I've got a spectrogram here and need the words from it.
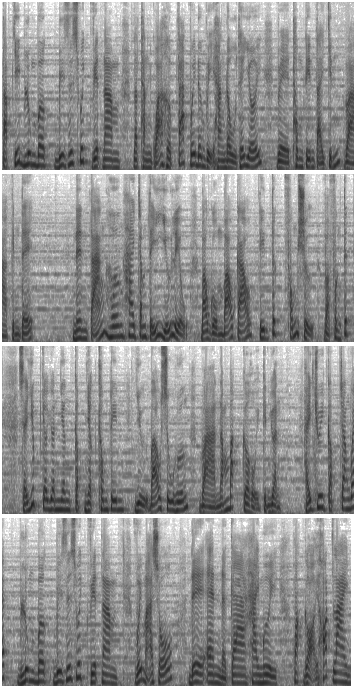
Tạp chí Bloomberg Businessweek Việt Nam là thành quả hợp tác với đơn vị hàng đầu thế giới về thông tin tài chính và kinh tế. Nền tảng hơn 200 tỷ dữ liệu bao gồm báo cáo, tin tức, phóng sự và phân tích sẽ giúp cho doanh nhân cập nhật thông tin, dự báo xu hướng và nắm bắt cơ hội kinh doanh. Hãy truy cập trang web Bloomberg Businessweek Việt Nam với mã số DNK20 hoặc gọi hotline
